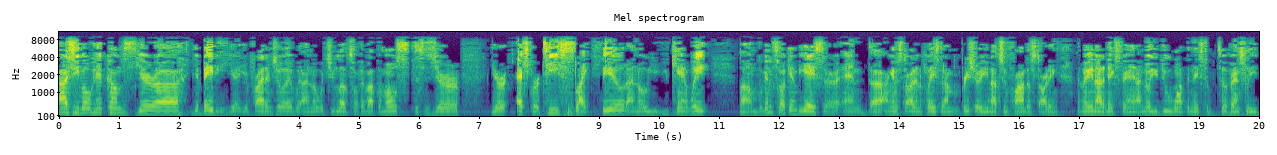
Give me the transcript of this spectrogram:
All right, Sibo, here comes your uh your baby, your your pride and joy. I know what you love talking about the most. This is your your expertise, like field. I know you, you can't wait. Um, we're gonna talk NBA, sir, and uh, I'm gonna start in a place that I'm pretty sure you're not too fond of starting. I know you're not a Knicks fan. I know you do want the Knicks to to eventually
